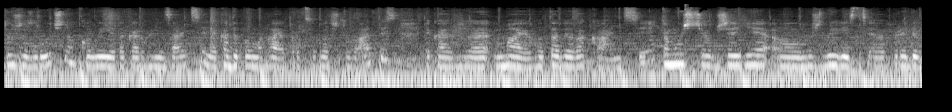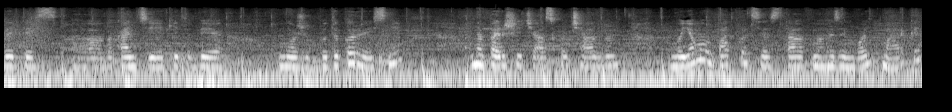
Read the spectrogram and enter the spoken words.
дуже зручно, коли є така організація, яка допомагає працевлаштуватись, яка вже має готові вакансії, тому що вже є е, можливість е, передивитись е, вакансії, які тобі можуть бути корисні на перший час, хоча б. В моєму випадку це став магазин Market,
